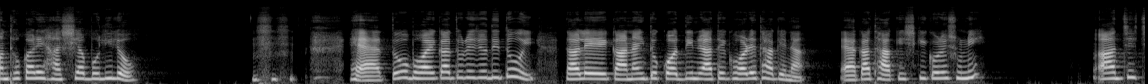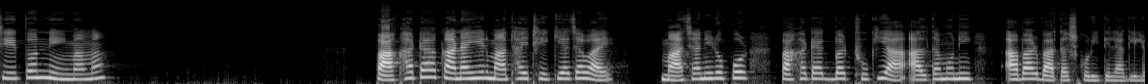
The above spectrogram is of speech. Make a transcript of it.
অন্ধকারে হাসিয়া বলিল, এত ভয় কাতুরে যদি তুই, তাহলে কানাই তো কদিন রাতে ঘরে থাকে না, একা থাকিস কি করে শুনি? আজ যে চেতন নেই মামা। পাখাটা কানাইয়ের মাথায় ঠেকিয়া যাওয়ায় মাচানের ওপর পাখাটা একবার ঠুকিয়া আলতামণি আবার বাতাস করিতে লাগিল।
